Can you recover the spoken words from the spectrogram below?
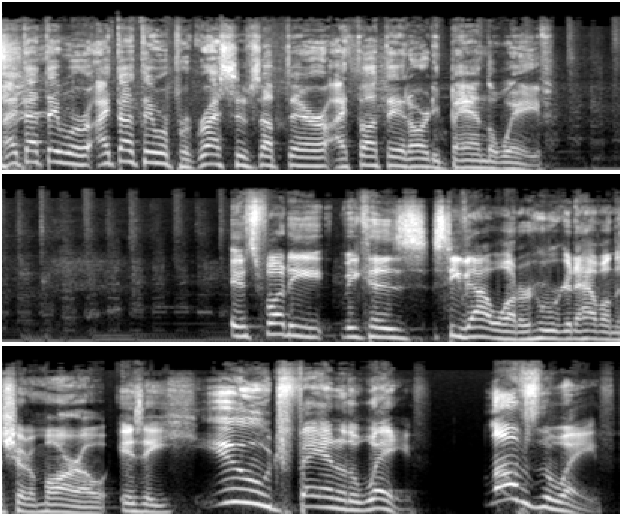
I thought they were. I thought they were progressives up there. I thought they had already banned the wave. It's funny because Steve Atwater, who we're going to have on the show tomorrow, is a huge fan of the wave. Loves the wave.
